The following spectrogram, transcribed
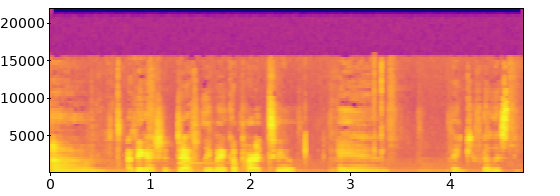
Um, I think I should definitely make a part two. And thank you for listening.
